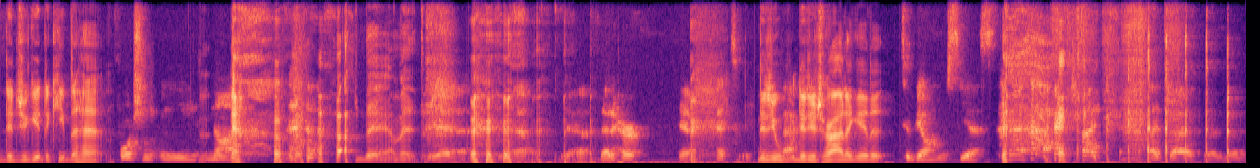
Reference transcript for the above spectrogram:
Did you get to keep the hat? Fortunately, not. Damn it. yeah, yeah, yeah. That hurt. Yeah. Did you back. did you try to get it? To be honest, yes. I tried. I tried, but uh,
